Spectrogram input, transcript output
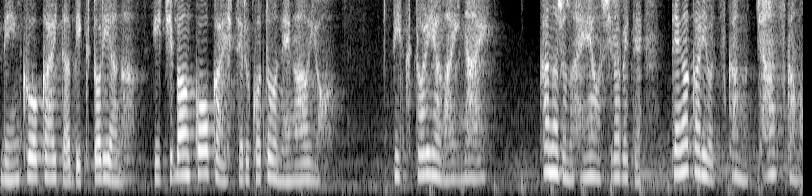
リンクを書いたビクトリアが一番後悔してることを願うよ。ビクトリアはいない。彼女の部屋を調べて手がかりをつかむチャンスかも。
